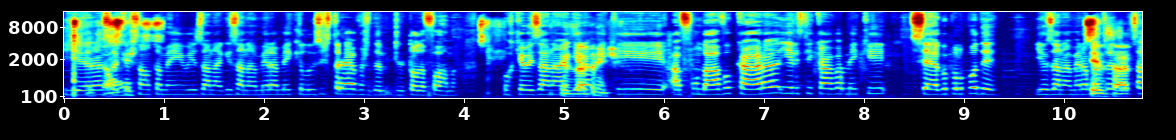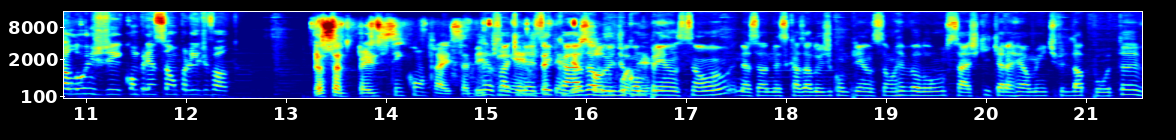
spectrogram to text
E era Então- essa questão também, o Izanagi e Izanami era meio que luz e trevas de, de toda forma. Porque o Izanagi era meio Exatamente. que afundava o cara e ele ficava meio que cego pelo poder. E o Izanami era pra Exato. trazer essa luz de compreensão pra ele de volta. Pra, saber, pra ele se encontrar e saber quem Só que é, nesse caso, a luz de compreensão. Nessa, nesse caso, a luz de compreensão revelou um Sasuke que era realmente filho da puta,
